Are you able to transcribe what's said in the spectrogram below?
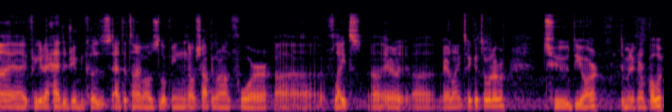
I, figured I had the dream because at the time I was looking I was shopping around for uh flights, uh air uh airline tickets or whatever to DR, Dominican Republic,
